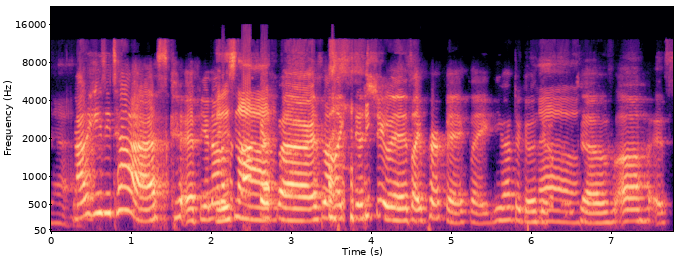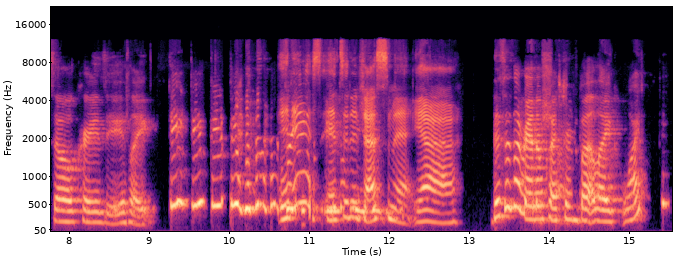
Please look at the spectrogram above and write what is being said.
yeah. Not an easy task if you're not it a photographer. Not. It's not like this shoe is like perfect. Like you have to go through no. of oh, it's so crazy. It's like it is. It's an adjustment. Yeah. This is a random sure. question, but like, why do you think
